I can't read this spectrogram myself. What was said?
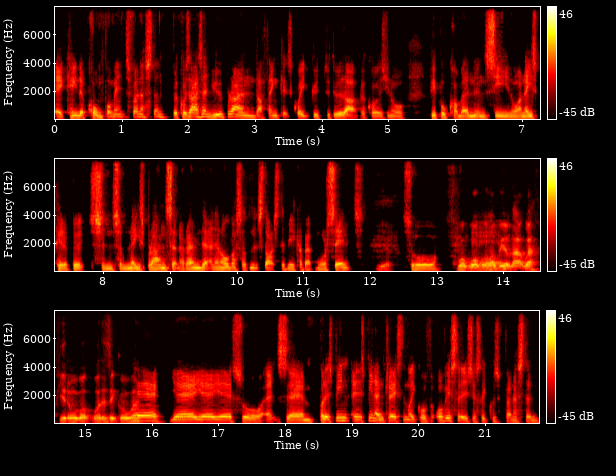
it kind of complements Finnieston because as a new brand, I think it's quite good to do that because you know people come in and see you know a nice pair of boots and some nice brands sitting around it, and then all of a sudden it starts to make a bit more sense. Yeah. So what what will um, I wear um, that with? You know what what does it go with? Yeah, yeah, yeah, yeah. So it's um, but it's been it's been interesting. Like obviously it's just like because Finnieston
